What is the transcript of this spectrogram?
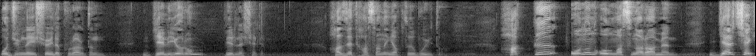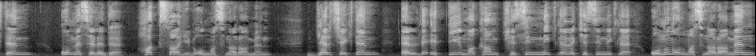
o cümleyi şöyle kurardın. Geliyorum birleşelim. Hazreti Hasan'ın yaptığı buydu. Hakkı onun olmasına rağmen gerçekten o meselede hak sahibi olmasına rağmen gerçekten elde ettiği makam kesinlikle ve kesinlikle onun olmasına rağmen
